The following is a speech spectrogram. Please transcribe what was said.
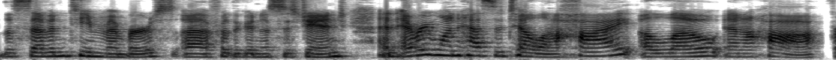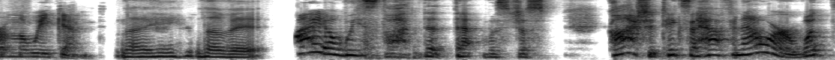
the seven team members uh, for the Goodness Exchange, and everyone has to tell a high, a low, and a ha from the weekend. I love it. I always thought that that was just, gosh, it takes a half an hour. What,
